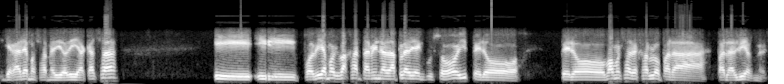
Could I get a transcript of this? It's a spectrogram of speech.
llegaremos a mediodía a casa y, podríamos bajar también a la playa incluso hoy, pero, pero vamos a dejarlo para, para el viernes.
